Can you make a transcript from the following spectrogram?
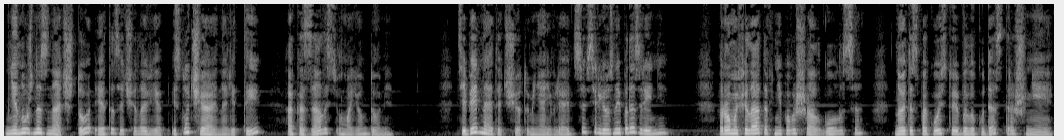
Мне нужно знать, что это за человек, и случайно ли ты оказалась в моем доме. Теперь на этот счет у меня являются серьезные подозрения». Рома Филатов не повышал голоса, но это спокойствие было куда страшнее,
